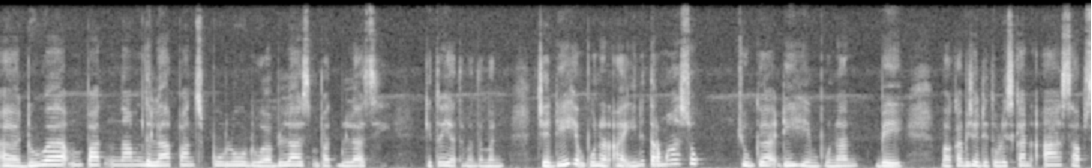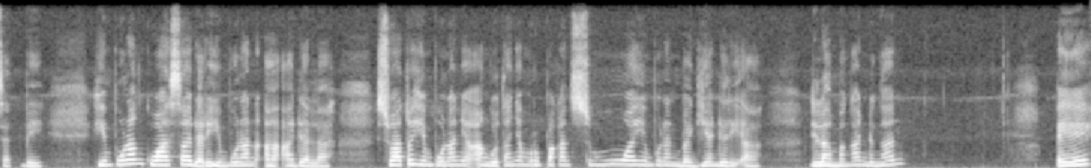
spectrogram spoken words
uh, 2, 4, 6, 8, 10, 12, 14 gitu ya teman-teman. Jadi himpunan A ini termasuk juga di himpunan B. Maka bisa dituliskan A subset B. Himpunan kuasa dari himpunan A adalah suatu himpunan yang anggotanya merupakan semua himpunan bagian dari A. Dilambangkan dengan P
